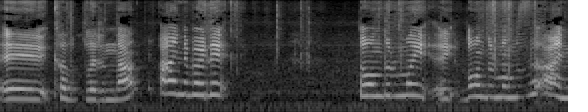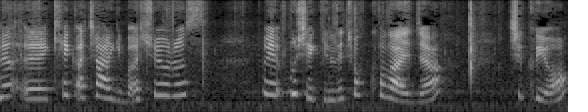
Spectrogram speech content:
e, kalıplarından. Aynı böyle dondurma e, dondurmamızı aynı e, kek açar gibi açıyoruz ve bu şekilde çok kolayca çıkıyor.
